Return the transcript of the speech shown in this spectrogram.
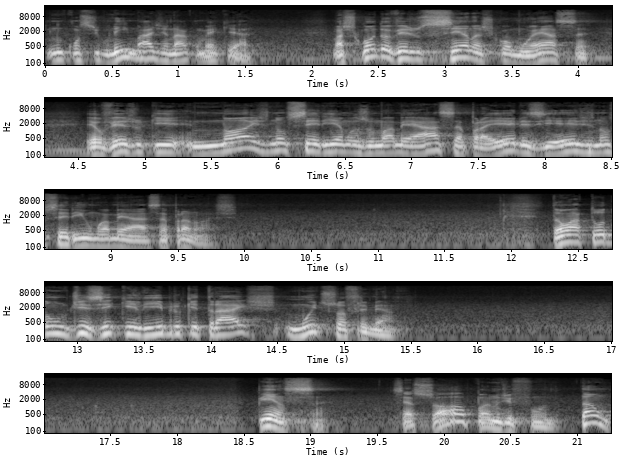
não consigo nem imaginar como é que era. Mas quando eu vejo cenas como essa, eu vejo que nós não seríamos uma ameaça para eles e eles não seriam uma ameaça para nós. Então há todo um desequilíbrio que traz muito sofrimento. Pensa, isso é só o pano de fundo. Então,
